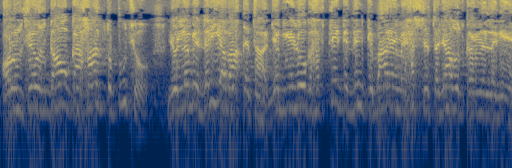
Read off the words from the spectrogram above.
اور ان سے اس گاؤں کا حال تو پوچھو جو لبے دریا واقع تھا جب یہ لوگ ہفتے کے دن کے بارے میں حد سے تجاوز کرنے لگے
